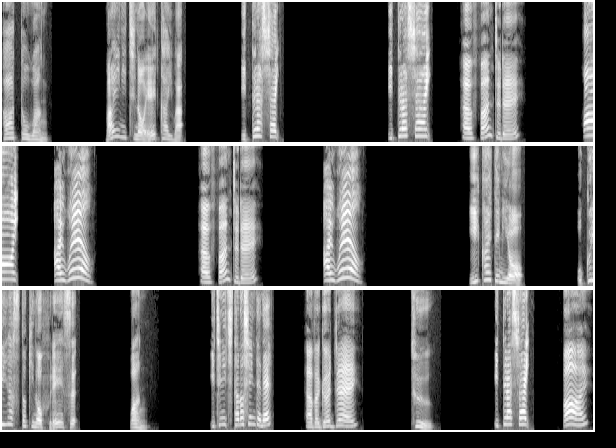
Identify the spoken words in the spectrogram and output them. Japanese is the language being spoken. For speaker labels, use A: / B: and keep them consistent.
A: パート1毎日の英会話いってらっしゃいいってらっしゃい
B: Have fun today.
A: はーい
C: I will.
B: Have fun today.
C: I will.
A: 言い換えてみよう送り出す時のフレーズ。1一日楽しんでね。
B: Have a good day.
A: 2いってらっしゃい。
B: Bye.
